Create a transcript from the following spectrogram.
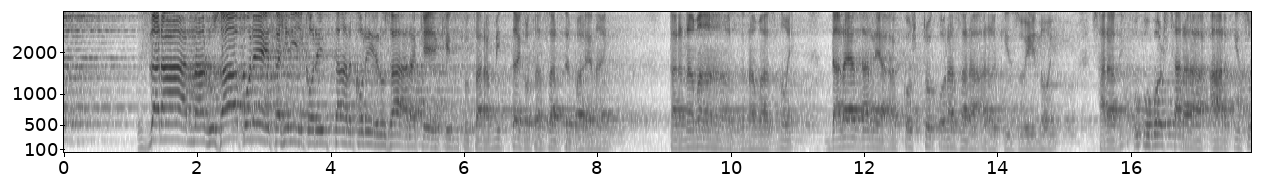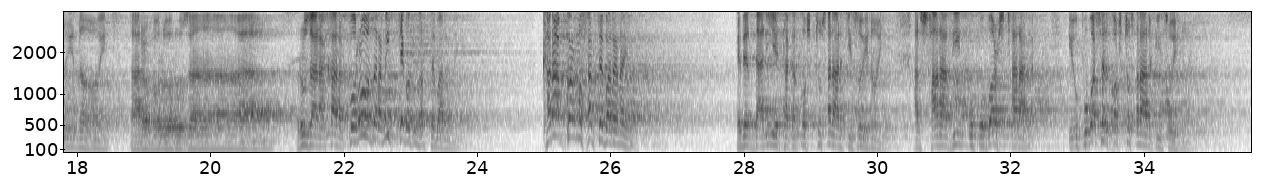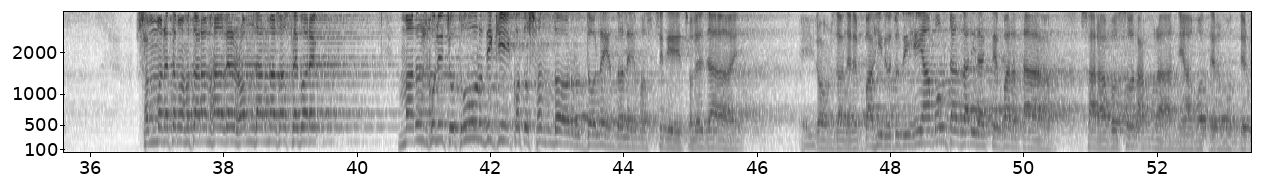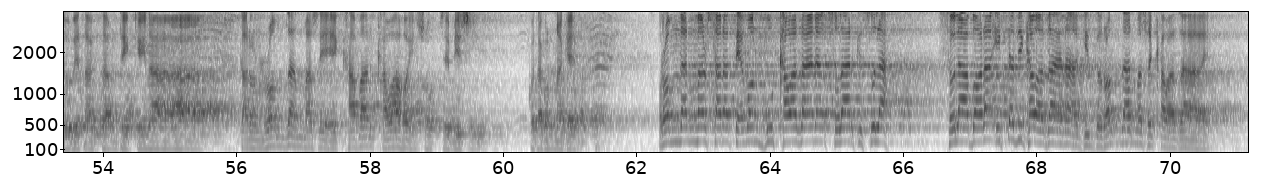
যারা না রোজা পরে সাহিরি করে, ইফতার করে, রোজা রাখে, কিন্তু তারা মিথ্যা কথা ছাড়তে পারে নাই। তার নামাজ নামাজ নয়। দাঁড়ায়া দাঁড়ায়া কষ্ট করা ছাড়া আর কিছুই নয়। সারাদিন উপবাস ছাড়া আর কিছুই নয়। তার হলো রোজা। রোজা রাখার পরও যারা মিথ্যে কথা ছাড়তে পারে নাই, খারাপ কর্ম ছাড়তে পারে নাই, এদের দাঁড়িয়ে থাকা কষ্ট ছাড়া আর কিছুই নয়। আর সারা দিন উপবাস ছাড়া, এই উপবাসের কষ্ট ছাড়া আর কিছুই নয়। সম্মানিত মহতারাম হাজার রমজান মাস আসলে পরে মানুষগুলি চতুর্দিকে কত সুন্দর দলে দলে মসজিদে চলে যায়। এই রমজানের বাহিরে যদি এই আমলটা জারি রাখতে পারতাম, সারা বছর আমরা নিয়ামতের মধ্যে ডুবে থাকতাম, ঠিক কিনা? কারণ রমজান মাসে খাবার খাওয়া হয় সবচেয়ে বেশি। কথা কন না কেন? রমজান মাস ছাড়া তেমন বুট খাওয়া যায় না সোলার কি সোলা সোলা বড়া ইত্যাদি খাওয়া যায় না, কিন্তু রমজান মাসে খাওয়া যায়।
